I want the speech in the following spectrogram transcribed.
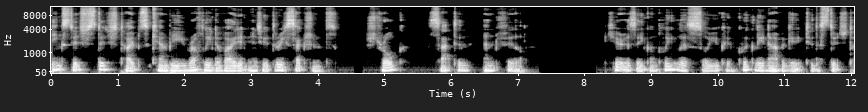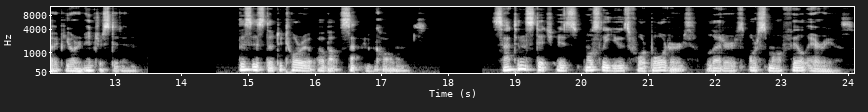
Inkstitch stitch types can be roughly divided into three sections, stroke, satin, and fill. Here is a complete list so you can quickly navigate to the stitch type you are interested in. This is the tutorial about satin columns. Satin stitch is mostly used for borders, letters, or small fill areas.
